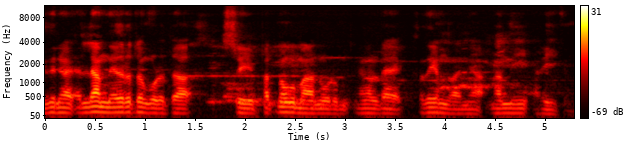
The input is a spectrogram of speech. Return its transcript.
ഇതിന് എല്ലാം നേതൃത്വം കൊടുത്ത ശ്രീ പത്മകുമാറിനോടും ഞങ്ങളുടെ ഹൃദയം നിറഞ്ഞ നന്ദി അറിയിക്കുന്നു.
